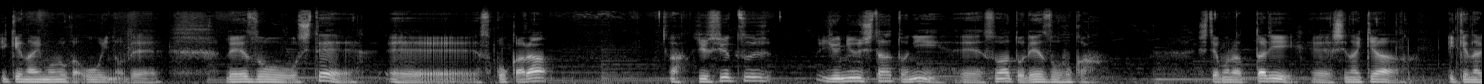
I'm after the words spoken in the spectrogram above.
いけないものが多いので冷蔵をして、えー、そこからあ輸出輸入した後に、えー、その後冷蔵保管してもらったり、えー、しなきゃいけな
